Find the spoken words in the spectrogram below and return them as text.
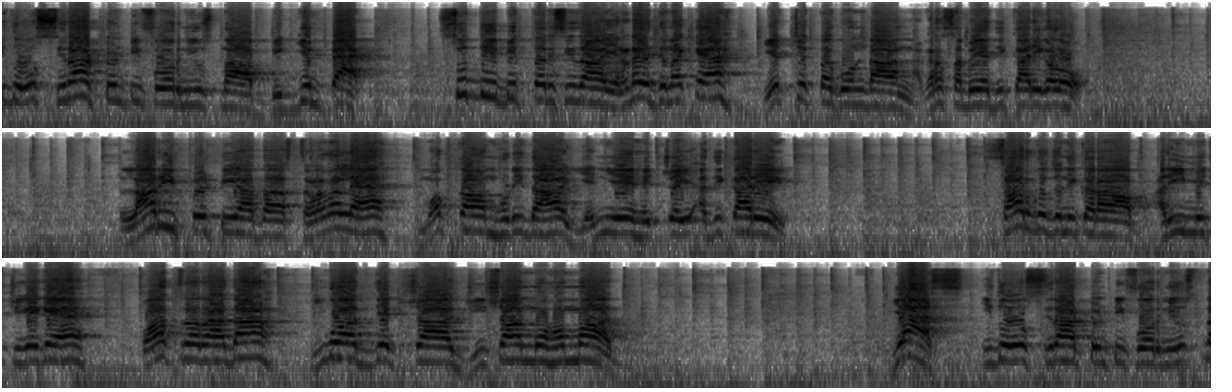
ಇದು ಸಿರಾ ಟ್ವೆಂಟಿ ಫೋರ್ ನ್ಯೂಸ್ನ ಬಿಗ್ ಇಂಪ್ಯಾಕ್ಟ್ ಸುದ್ದಿ ಬಿತ್ತರಿಸಿದ ಎರಡೇ ದಿನಕ್ಕೆ ಎಚ್ಚೆತ್ತಗೊಂಡ ನಗರಸಭೆ ಅಧಿಕಾರಿಗಳು. ಲಾರಿ ಪಲ್ಟಿಯಾದ ಸ್ಥಳದಲ್ಲೇ ಮೊಕ್ಕಾಂ ಹುಡಿದ ಎನ್ಎಎಚ್ಐ ಅಧಿಕಾರಿ. ಸಾರ್ವಜನಿಕರ ಭಾರಿ ಮೆಚ್ಚುಗೆಗೆ ಪಾತ್ರರಾದ ಯುವ ಅಧ್ಯಕ್ಷ ಜೀಶಾನ್ ಮೊಹಮ್ಮದ್. ಯಾಸ್, ಇದು ಸಿರಾ ಟ್ವೆಂಟಿ ಫೋರ್ ನ್ಯೂಸ್ನ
